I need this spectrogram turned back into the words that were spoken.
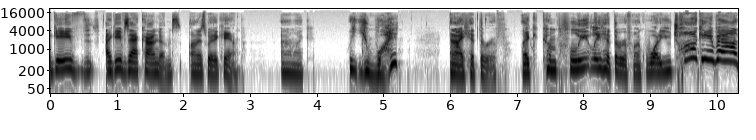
gave I gave Zach condoms on his way to camp. And I'm like, wait, you what? And I hit the roof. Like completely hit the roof. I'm like, what are you talking about?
